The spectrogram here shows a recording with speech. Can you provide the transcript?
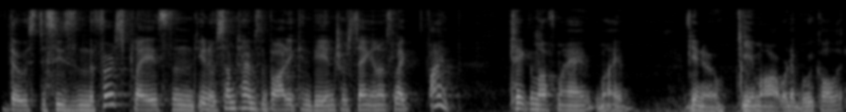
those diseases in the first place, and you know, sometimes the body can be interesting. And I was like, fine, take them off my my, you know, EMR, whatever we call it.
